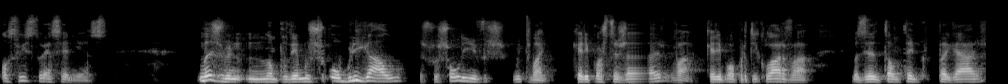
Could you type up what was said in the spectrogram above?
ao serviço do SNS. Mas não podemos obrigá-lo, as pessoas são livres, muito bem. Quer ir para o estrangeiro, vá. Quer ir para o particular, vá. Mas então tem que pagar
